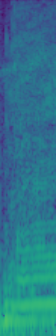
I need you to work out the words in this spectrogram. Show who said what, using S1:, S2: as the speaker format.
S1: Father.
